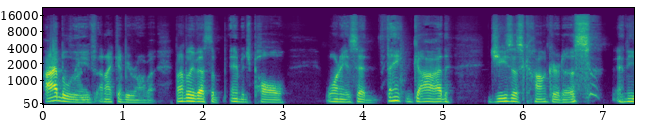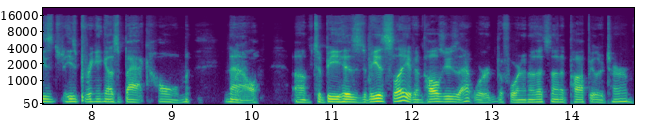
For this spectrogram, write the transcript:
I believe, right. and I can be wrong about, it, but I believe that's the image Paul wanted. He said, "Thank God, Jesus conquered us, and he's he's bringing us back home now." Right um, to be his to be his slave. And Paul's used that word before, and I know that's not a popular term,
